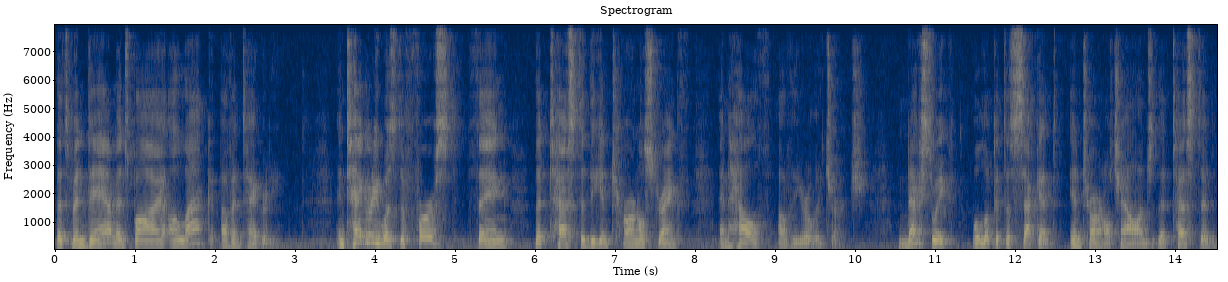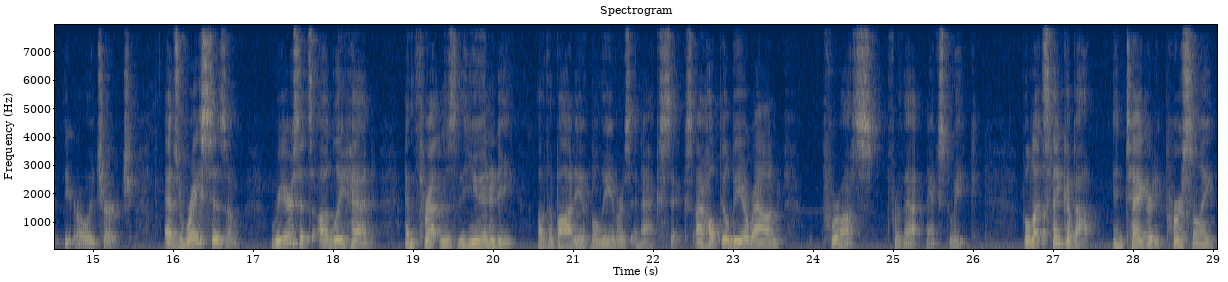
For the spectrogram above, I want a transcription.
that's been damaged by a lack of integrity? Integrity was the first thing that tested the internal strength and health of the early church. Next week, we'll look at the second internal challenge that tested the early church. As racism rears its ugly head and threatens the unity of the body of believers in Acts 6. I hope you'll be around for us for that next week. But let's think about integrity personally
